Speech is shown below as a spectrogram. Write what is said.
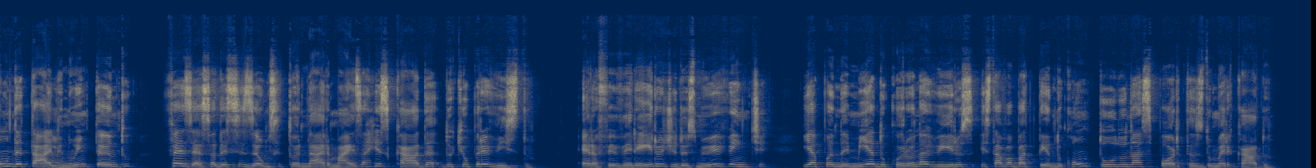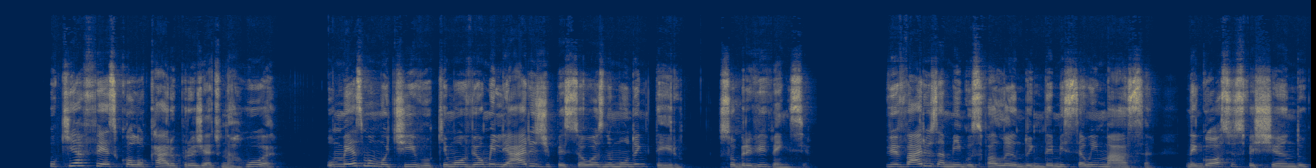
Um detalhe, no entanto, fez essa decisão se tornar mais arriscada do que o previsto. Era fevereiro de 2020 e a pandemia do coronavírus estava batendo com tudo nas portas do mercado. O que a fez colocar o projeto na rua? O mesmo motivo que moveu milhares de pessoas no mundo inteiro: sobrevivência. Vi vários amigos falando em demissão em massa, negócios fechando,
